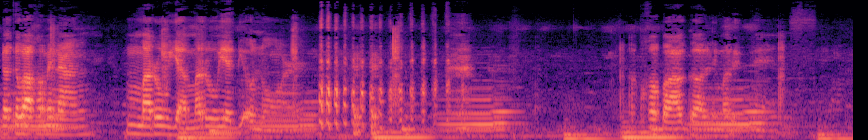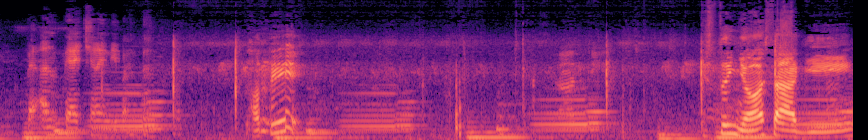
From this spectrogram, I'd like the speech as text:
gagawa kami ng maruya, maruya di honor. Napakabagal ni Marites. Pe ang pecha hindi ba? Hati! Gusto nyo saging?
